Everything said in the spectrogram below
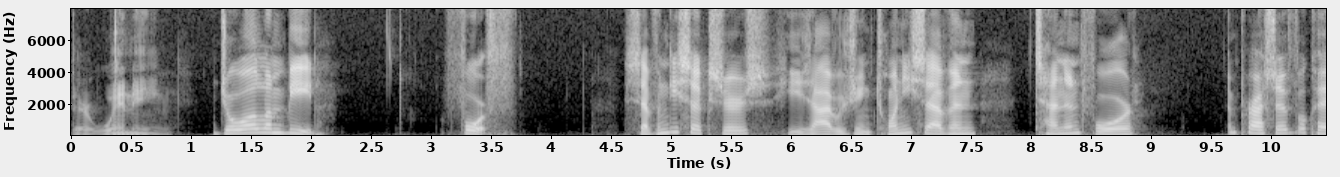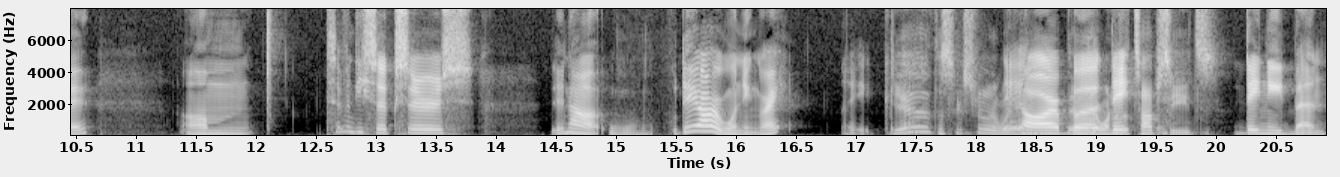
They're winning. Joel Embiid, fourth. 76ers, he's averaging 27, 10 and 4. Impressive, okay. Um 76ers, they're not they are winning, right? Like uh, Yeah, the Sixers are winning. are, they're, but they're one they- of the top seeds. they need Ben.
